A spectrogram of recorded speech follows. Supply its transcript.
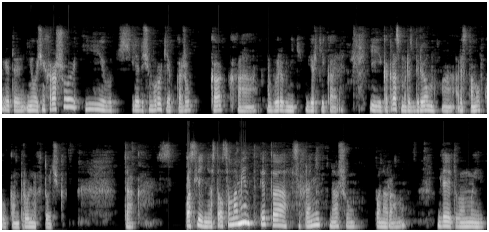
это не очень хорошо. И вот в следующем уроке я покажу, как а, выровнять вертикали. И как раз мы разберем расстановку контрольных точек. Так, последний остался момент. Это сохранить нашу панораму. Для этого мы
